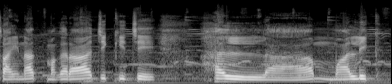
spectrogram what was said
சாய்நாத் மகராஜி கி ஜெய். هلا مالك.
